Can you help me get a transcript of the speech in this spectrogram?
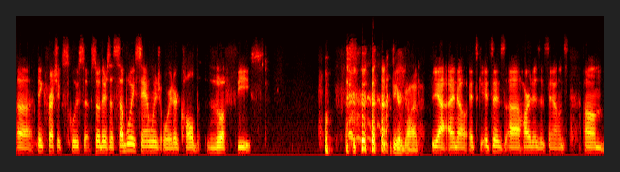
uh Think Fresh exclusive. So there's a Subway sandwich order called the Feast. Dear God. Yeah, I know. It's it's as uh, hard as it sounds. Um,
